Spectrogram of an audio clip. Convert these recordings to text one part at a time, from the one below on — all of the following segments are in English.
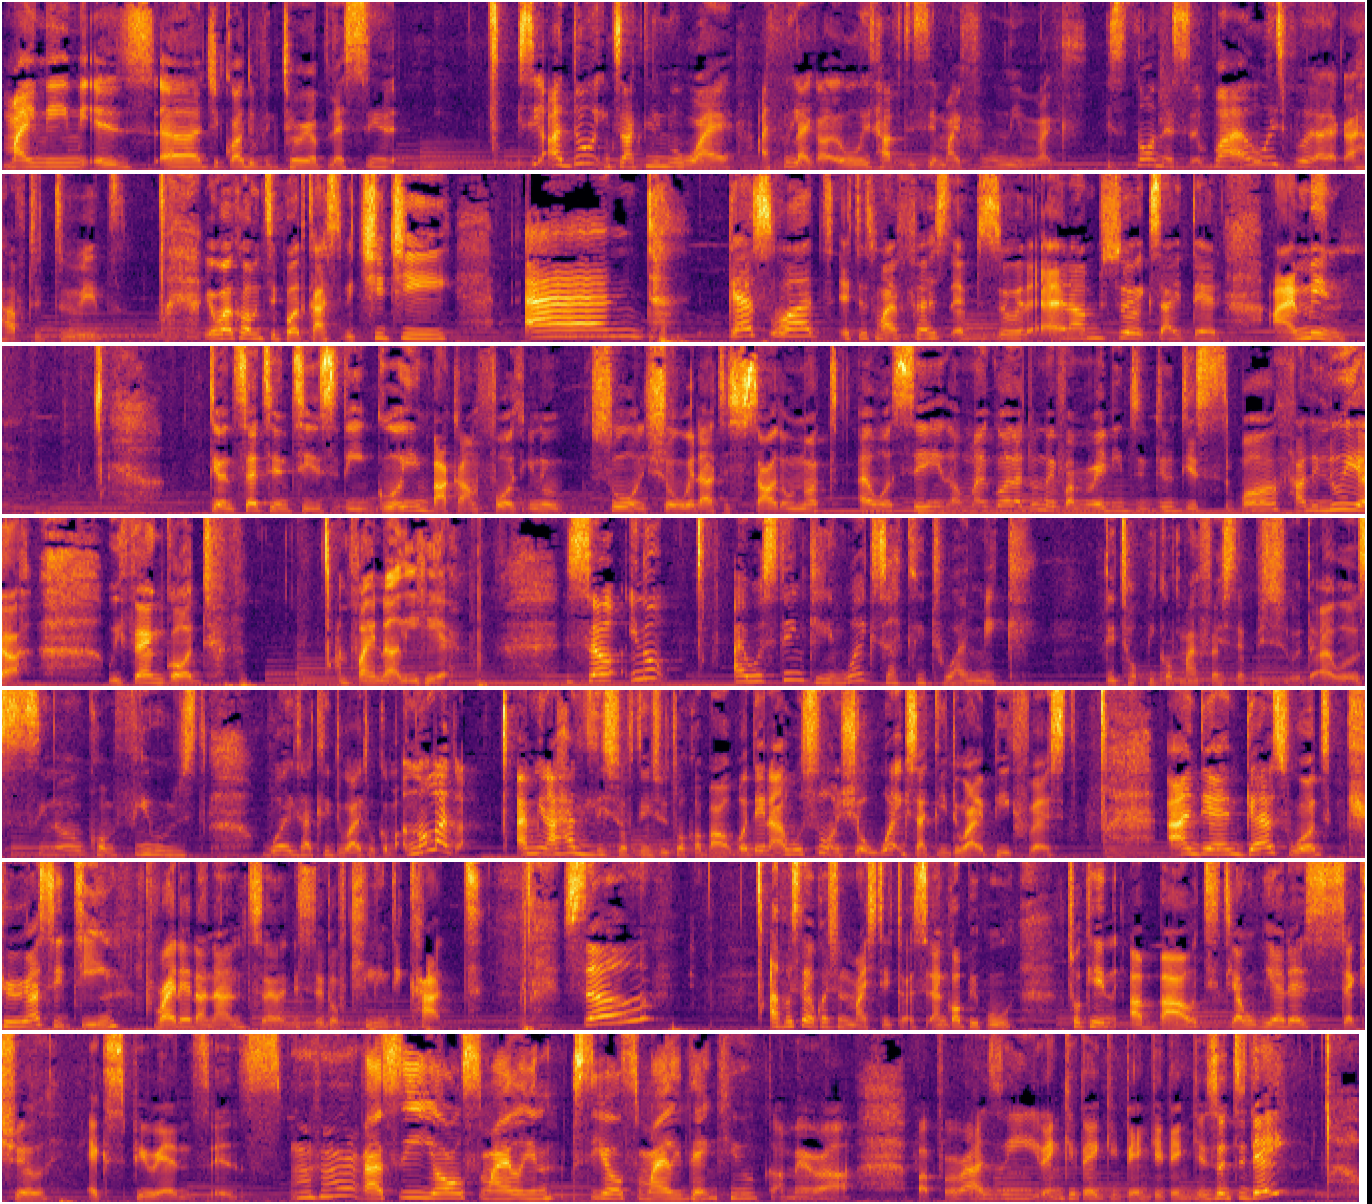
My name is uh Chikwado Victoria Blessing. See, I don't exactly know why I feel like I always have to say my full name. Like it's not necessary, but I always feel like I have to do it. You're welcome to podcast with Chichi and guess what? It is my first episode and I'm so excited. I mean, the uncertainties, the going back and forth, you know, so unsure whether to start or not. I was saying, oh my God, I don't know if I'm ready to do this. But hallelujah, we thank God. I'm finally here. So, you know, I was thinking, what exactly do I make? the topic of my first episode. I was, you know, confused. What exactly do I talk about? Not like I mean, I had a list of things to talk about, but then I was so unsure what exactly do I pick first. And then guess what? Curiosity provided an answer instead of killing the cat. So I posted a question in my status and got people talking about their weirdest sexual experiences. Mm-hmm. I see y'all smiling. See y'all smiling. Thank you, camera, paparazzi. Thank you, thank you, thank you, thank you. So today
